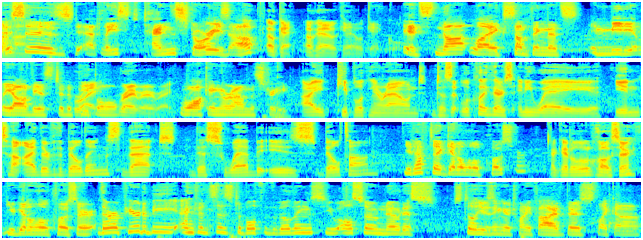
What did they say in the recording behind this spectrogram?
This Uh-huh. is at least 10 stories up. Okay, okay, okay, okay, cool. It's not like something that's immediately obvious to the Right, people right, right, right. walking around the street. I keep looking around. Does it look like there's any way into either of the buildings that this web is built on? You'd have to get a little closer. I get a little closer. You get a little closer. There appear to be entrances to both of the buildings. You also notice, still using your 25, there's like a,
